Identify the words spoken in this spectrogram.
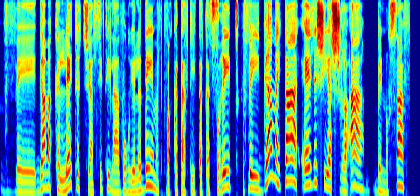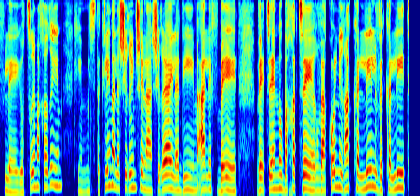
וגם הקלטת שעשיתי לה עבור ילדים, אז כבר כתבתי את התסריט, והיא גם הייתה איזושהי השראה, בנוסף ליוצרים אחרים, כי מסתכלים על השירים שלה, שירי הילדים, א', ב', ואצלנו בחצר, והכל נראה קליל וקליט,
